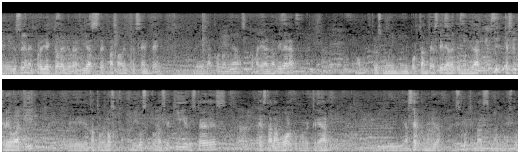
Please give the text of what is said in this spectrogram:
eh, yo estoy en el proyecto de biografías del pasado y presente de la colonia Santa María de la Ribera. ¿No? Es muy, muy importante esta idea de comunidad que se creó aquí, eh, tanto de los amigos que conocí aquí, de ustedes, de esta labor como de crear y hacer comunidad. Eso es lo que más, más me gustó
